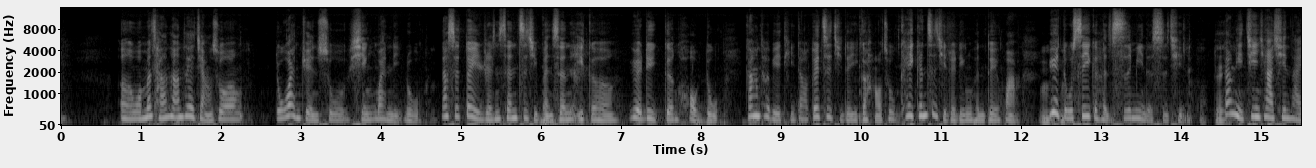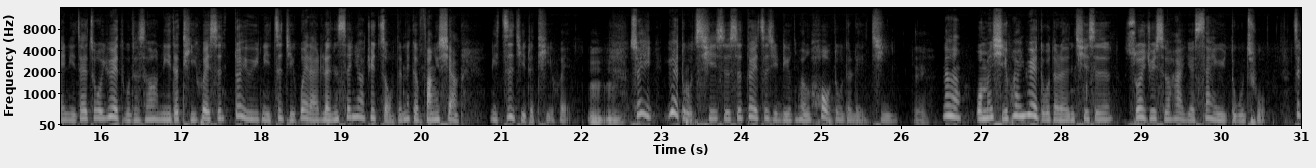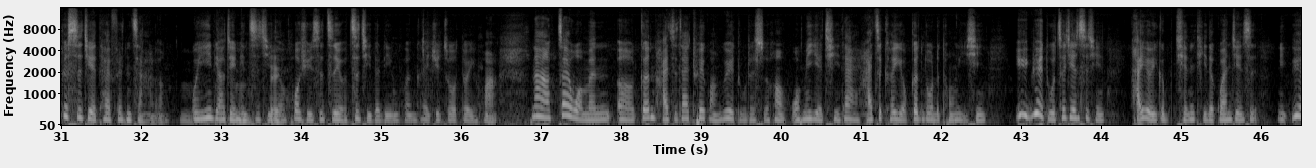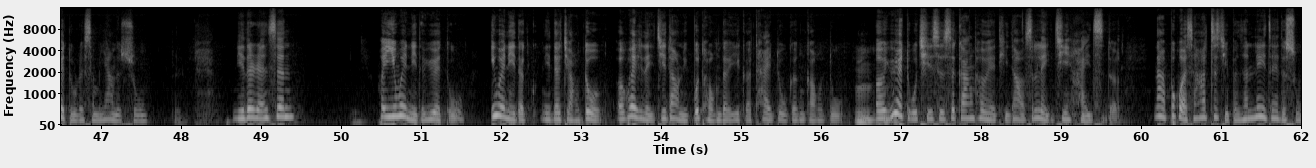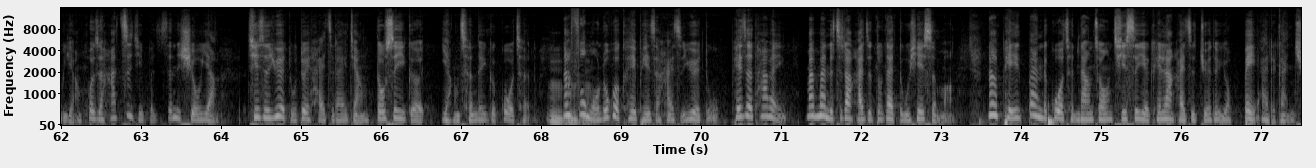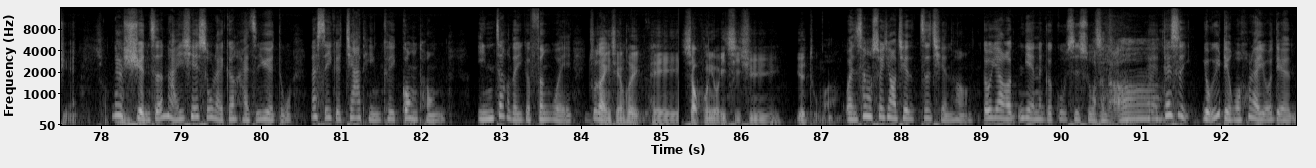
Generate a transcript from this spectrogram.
呃，我们常常在讲说，读万卷书，行万里路，那是对人生自己本身一个阅历跟厚度。刚刚特别提到，对自己的一个好处，可以跟自己的灵魂对话。阅读是一个很私密的事情。当你静下心来，你在做阅读的时候，你的体会是对于你自己未来人生要去走的那个方向。你自己的体会，嗯嗯，所以阅读其实是对自己灵魂厚度的累积。对，那我们喜欢阅读的人，其实说一句实话，也善于独处。这个世界太纷杂了，唯一了解你自己的，或许是只有自己的灵魂可以去做对话。那在我们呃跟孩子在推广阅读的时候，我们也期待孩子可以有更多的同理心，因为阅读这件事情还有一个前提的关键是你阅读了什么样的书，你的人生。会因为你的阅读，因为你的你的角度，而会累积到你不同的一个态度跟高度。嗯，而阅读其实是刚刚特别提到，是累积孩子的。那不管是他自己本身内在的素养，或者他自己本身的修养。其实阅读对孩子来讲都是一个养成的一个过程。嗯，那父母如果可以陪着孩子阅读，陪着他们慢慢的知道孩子都在读些什么，那陪伴的过程当中，其实也可以让孩子觉得有被爱的感觉。那选择哪一些书来跟孩子阅读，那是一个家庭可以共同营造的一个氛围。处长以前会陪小朋友一起去阅读吗？晚上睡觉之之前哈，都要念那个故事书。哦、真的啊？但是有一点，我后来有点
